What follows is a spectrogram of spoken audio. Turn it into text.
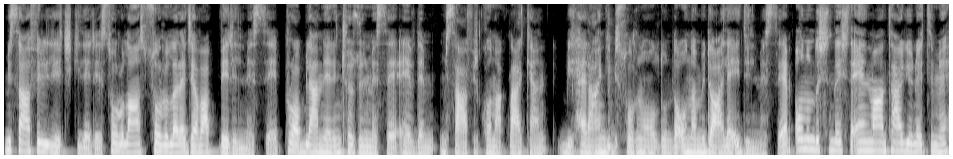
misafir ilişkileri, sorulan sorulara cevap verilmesi, problemlerin çözülmesi, evde misafir konaklarken bir herhangi bir sorun olduğunda ona müdahale edilmesi. Onun dışında işte envanter yönetimi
